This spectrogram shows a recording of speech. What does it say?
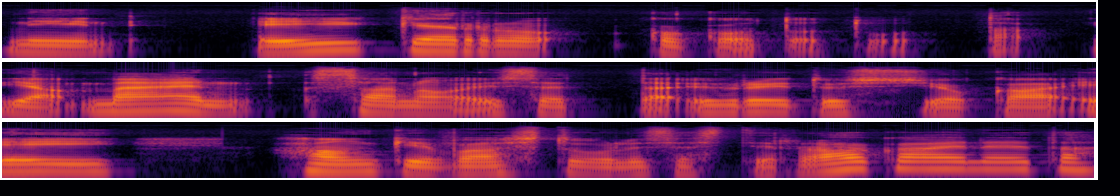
niin ei kerro koko totuutta. Ja mä en sanoisi, että yritys, joka ei hanki vastuullisesti raaka-aineita,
